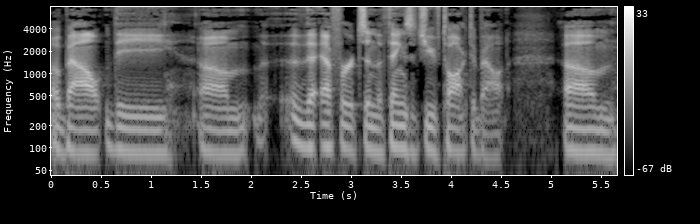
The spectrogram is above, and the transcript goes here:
about the um, the efforts and the things that you've talked about. Um,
